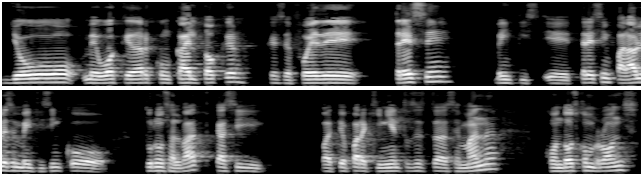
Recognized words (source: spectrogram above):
Yo me voy a quedar con Kyle Tucker, que se fue de 13, 20, 13 imparables en 25 turnos al bat, casi batió para 500 esta semana, con dos home runs,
